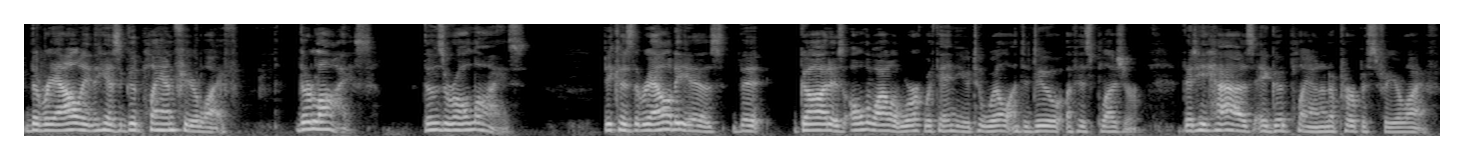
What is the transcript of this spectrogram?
the reality that He has a good plan for your life, they're lies. Those are all lies. Because the reality is that God is all the while at work within you to will and to do of his pleasure, that he has a good plan and a purpose for your life,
